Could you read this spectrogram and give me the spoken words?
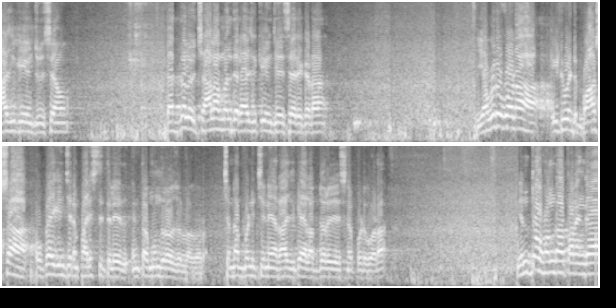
రాజకీయం చూసాం పెద్దలు చాలామంది రాజకీయం చేశారు ఇక్కడ. ఎవరు కూడా ఇటువంటి భాష ఉపయోగించిన పరిస్థితి లేదు ఇంత ముందు రోజుల్లో కూడా. చిన్నప్పటి నుంచి నేను రాజకీయాలు అబ్జర్వ్ చేసినప్పుడు కూడా. ఎంతో హుందాతనంగా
